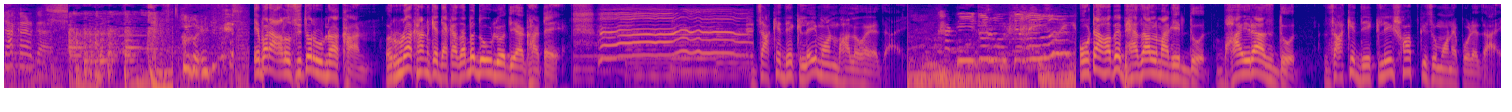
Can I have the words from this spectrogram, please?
টাকার গাছ। এবার আলোচিত রুনা খান। রুনা খানকে দেখা যাবে দৌলদিয়া ঘাটে। যাকে দেখলেই মন ভালো হয়ে যায়। ওটা হবে ভেজাল মাগির দুধ ভাইরাস দুধ। যাকে দেখলেই সবকিছু মনে পড়ে যায়।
